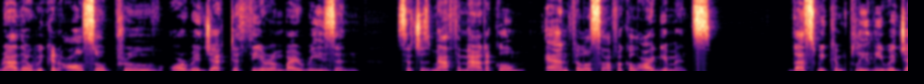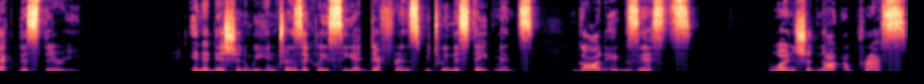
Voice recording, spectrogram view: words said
Rather, we can also prove or reject a theorem by reason, such as mathematical and philosophical arguments. Thus, we completely reject this theory. In addition, we intrinsically see a difference between the statements God exists, one should not oppress,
